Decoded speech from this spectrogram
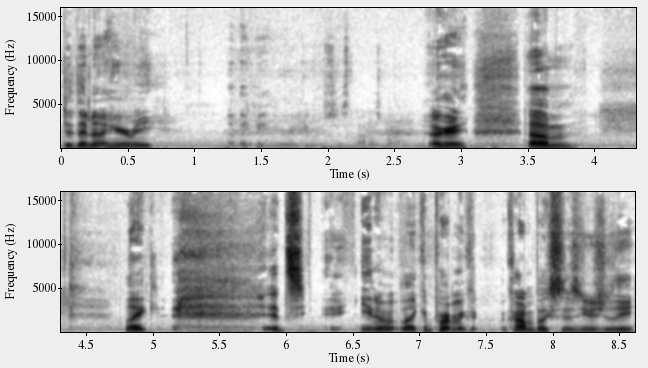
Did they not hear me? No, they could hear you. It's just not as well. Okay. Um like it's you know, like apartment c- complexes usually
